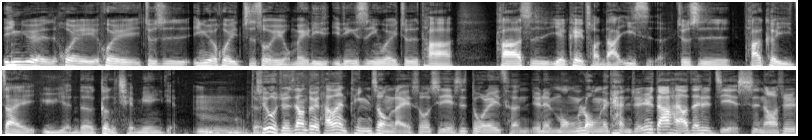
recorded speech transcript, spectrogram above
音乐会会就是音乐会之所以有魅力，一定是因为就是它它是也可以传达意思的，就是它可以在语言的更前面一点。嗯，对。其实我觉得这样对台湾听众来说，其实也是多了一层有点朦胧的感觉，因为大家还要再去解释，然后去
